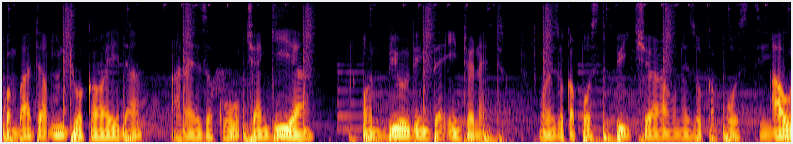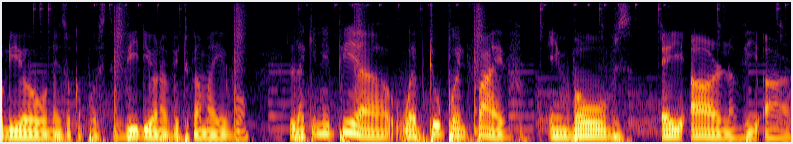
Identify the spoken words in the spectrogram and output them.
kwamba hata mtu wa kawaida anaweza kuchangia on building the internet. Unaweza ukapost picha, unaweza ukapost audio, unaweza ukapost video na vitu kama hivyo lakini pia web 2.5 involves AR na VR.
